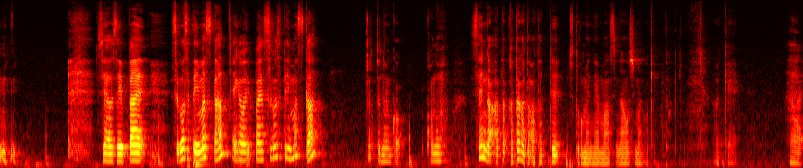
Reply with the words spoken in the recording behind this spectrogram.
幸せいっぱい過ごせていますか？笑顔いっぱい過ごせていますか？ちょっとなんかこの線があたガタガタ当たってちょっとごめんね回し直します。OK OK はい。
